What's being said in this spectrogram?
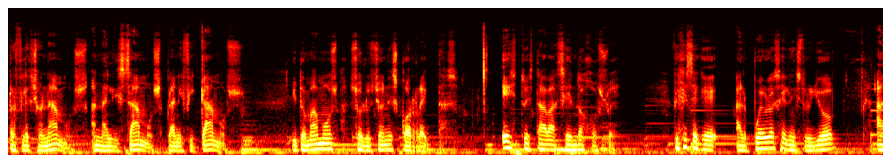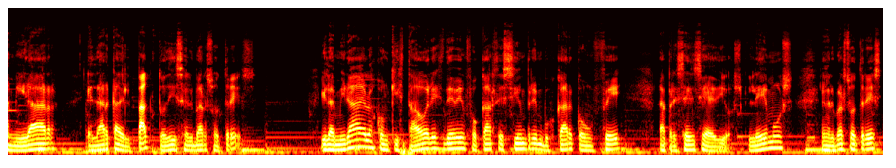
reflexionamos, analizamos, planificamos y tomamos soluciones correctas. Esto estaba haciendo Josué. Fíjese que al pueblo se le instruyó a mirar el arca del pacto, dice el verso 3. Y la mirada de los conquistadores debe enfocarse siempre en buscar con fe la presencia de Dios. Leemos en el verso 3,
